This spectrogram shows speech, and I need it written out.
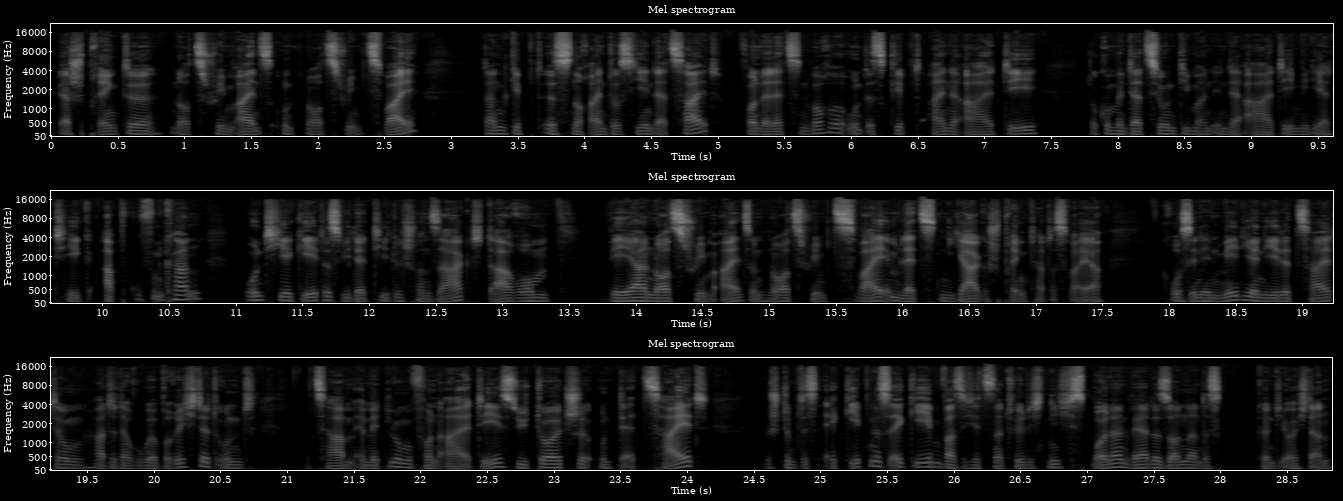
wer sprengte Nord Stream 1 und Nord Stream 2. Dann gibt es noch ein Dossier in der Zeit von der letzten Woche und es gibt eine ARD-Dokumentation, die man in der ARD-Mediathek abrufen kann. Und hier geht es, wie der Titel schon sagt, darum, wer Nord Stream 1 und Nord Stream 2 im letzten Jahr gesprengt hat. Das war ja groß in den Medien, jede Zeitung hatte darüber berichtet und Jetzt haben Ermittlungen von ARD, Süddeutsche und der Zeit bestimmtes Ergebnis ergeben, was ich jetzt natürlich nicht spoilern werde, sondern das könnt ihr euch dann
